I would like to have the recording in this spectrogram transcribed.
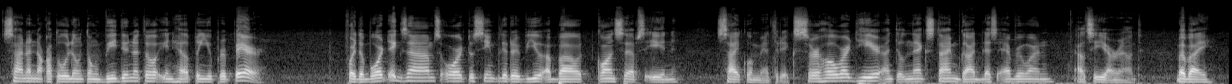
Sana nakatulong tong video na to in helping you prepare for the board exams or to simply review about concepts in psychometrics. Sir Howard here. Until next time, God bless everyone. I'll see you around. Bye-bye.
